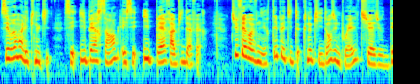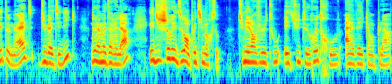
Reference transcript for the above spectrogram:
c'est vraiment les gnocchis. C'est hyper simple et c'est hyper rapide à faire. Tu fais revenir tes petites gnocchis dans une poêle, tu ajoutes des tomates, du basilic, de la mozzarella et du chorizo en petits morceaux. Tu mélanges le tout et tu te retrouves avec un plat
